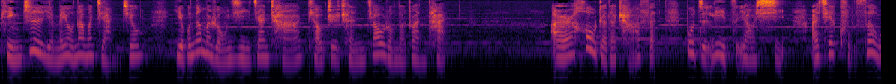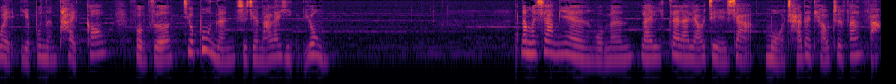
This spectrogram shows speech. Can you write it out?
品质也没有那么讲究，也不那么容易将茶调制成交融的状态。而后者的茶粉不止粒子要细，而且苦涩味也不能太高，否则就不能直接拿来饮用。那么，下面我们来再来了解一下抹茶的调制方法。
